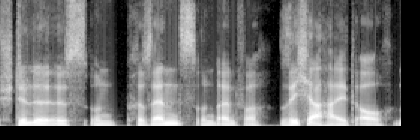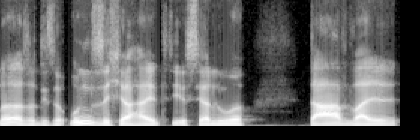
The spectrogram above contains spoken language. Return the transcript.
Stille ist und Präsenz und einfach Sicherheit auch. Ne? Also diese Unsicherheit, die ist ja nur da, weil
